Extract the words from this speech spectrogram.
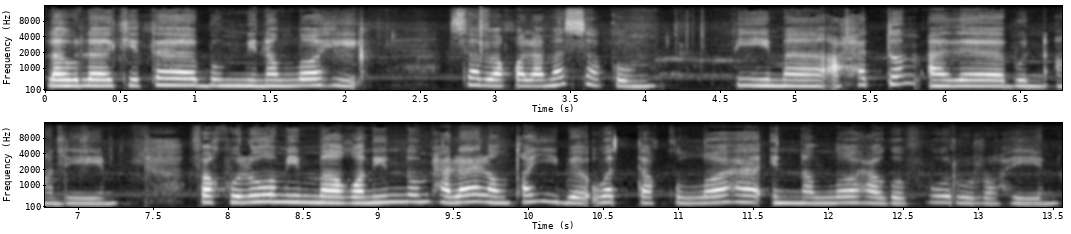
Laula kitabun minallahi sabaqa lamassakum فيما أحدتم عذاب عظيم فكلوا مما غنمتم حلالا طيبا واتقوا الله إن الله غفور رحيم.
